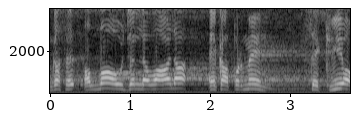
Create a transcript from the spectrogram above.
Ngase Allahu xhalla ve ala e ka përmend se kjo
